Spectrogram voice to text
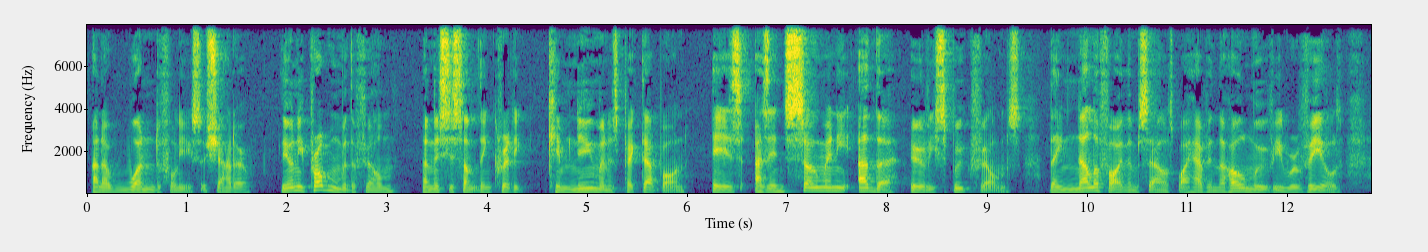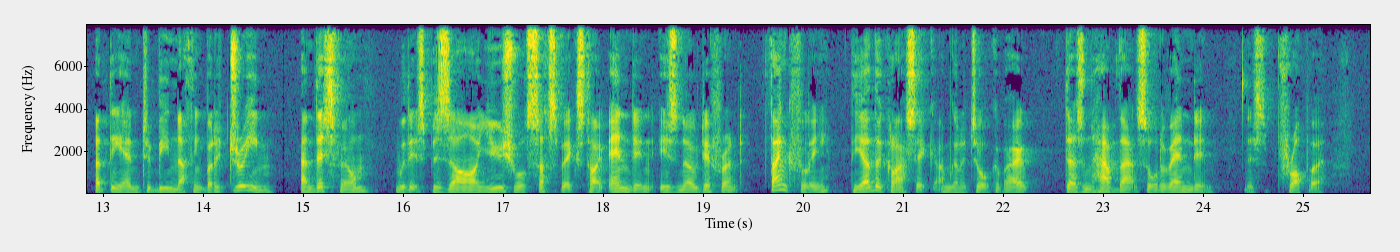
and a wonderful use of shadow. The only problem with the film, and this is something critic Kim Newman has picked up on, is, as in so many other early spook films, they nullify themselves by having the whole movie revealed at the end to be nothing but a dream. And this film, with its bizarre usual suspects type ending, is no different. Thankfully, the other classic I'm going to talk about doesn't have that sort of ending. This proper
